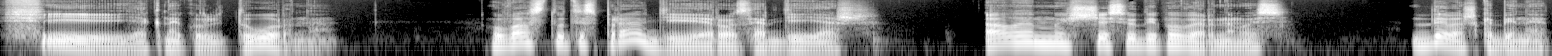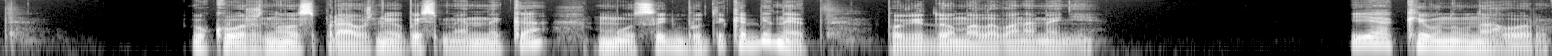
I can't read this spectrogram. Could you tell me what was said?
Фі, як некультурно. У вас тут і справді розгардіяж. Але ми ще сюди повернемось. Де ваш кабінет? У кожного справжнього письменника мусить бути кабінет, повідомила вона мені. Я кивнув нагору.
